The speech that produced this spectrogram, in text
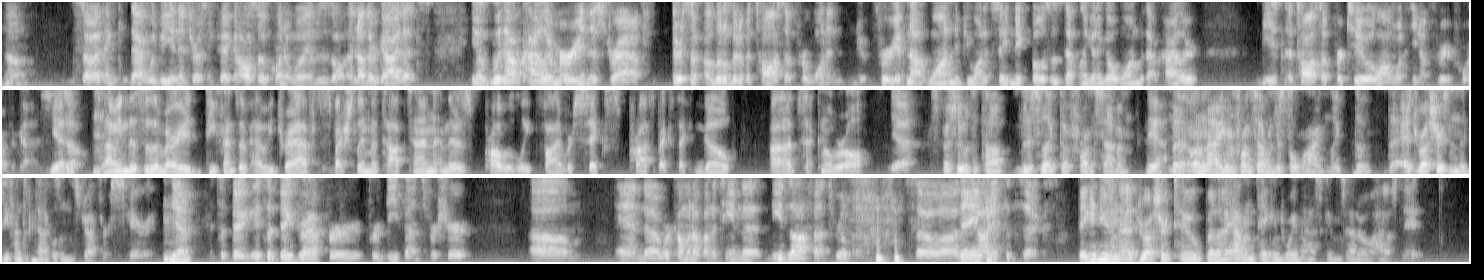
Uh, so I think that would be an interesting pick, and also Quentin Williams is al- another guy that's you know without Kyler Murray in this draft, there's a, a little bit of a toss up for one and for if not one, if you want to say Nick Bosa is definitely going to go one without Kyler, he's a toss up for two along with you know three or four other guys. Yeah. So I mean, this is a very defensive heavy draft, especially in the top 10, and there's probably five or six prospects that could go uh, second overall. yeah, especially with the top. This is like the front seven. Yeah. but well, not even front seven, just the line. Like the the edge rushers and the defensive tackles in this draft are scary. yeah, it's a big it's a big draft for for defense for sure. Um, and uh, we're coming up on a team that needs offense real bad. So uh, the They could- Giants at six. They could use an edge rusher too, but I haven't taken Dwayne Haskins out of Ohio State.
